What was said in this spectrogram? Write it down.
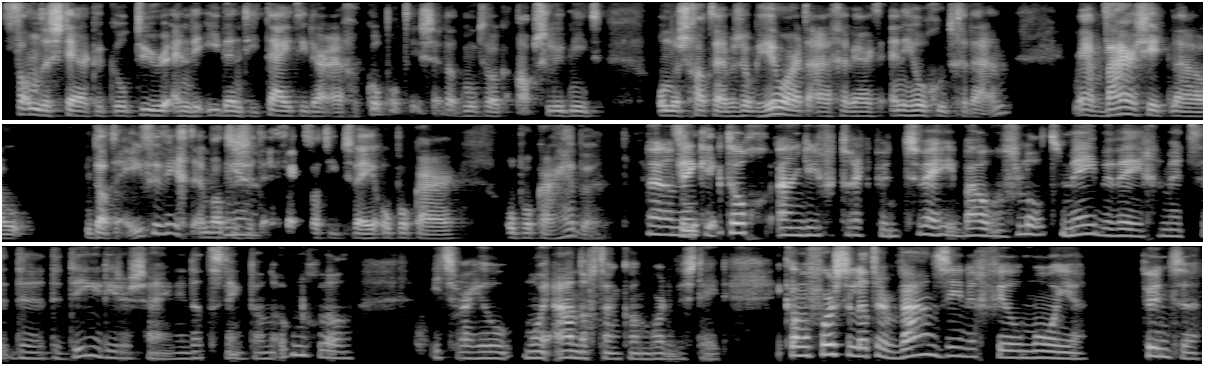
van de sterke cultuur en de identiteit die daaraan gekoppeld is. Hè. Dat moeten we ook absoluut niet onderschatten. Hebben ze ook heel hard aangewerkt en heel goed gedaan. Maar ja, waar zit nou dat evenwicht en wat is het effect wat die twee op elkaar, op elkaar hebben? Nou, dan denk ik, toch aan jullie vertrekpunt 2, bouwen vlot, meebewegen met de, de dingen die er zijn. En dat is denk ik dan ook nog wel iets waar heel mooi aandacht aan kan worden besteed. Ik kan me voorstellen dat er waanzinnig veel mooie punten,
